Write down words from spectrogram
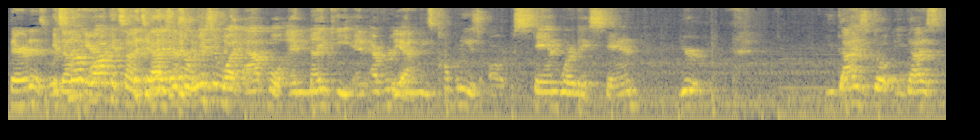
there it is We're it's not here. rocket science, guys. There's a reason why Apple and Nike and every Yeah. and these companies are stand where they stand. You're, you guys don't. You guys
